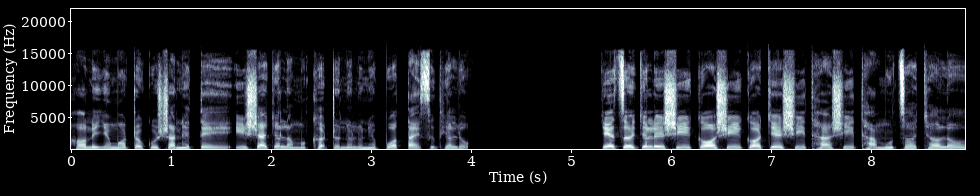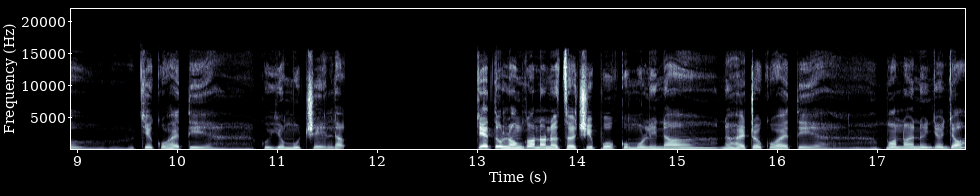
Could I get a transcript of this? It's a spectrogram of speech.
họ này những một đầu của sáng này tệ ít sát cho là một khởi đầu nó luôn như bó tài sư thiên lộ. Chế giờ cho lấy sĩ có sĩ có chế sĩ thả sĩ thả một cho cho lô. Chế của hai tia, của dùng một chế lợn chế tụ lòng con nó nó sợ chi bút của một linh nó nó trâu của hai tia à, món nói nửa gió gió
